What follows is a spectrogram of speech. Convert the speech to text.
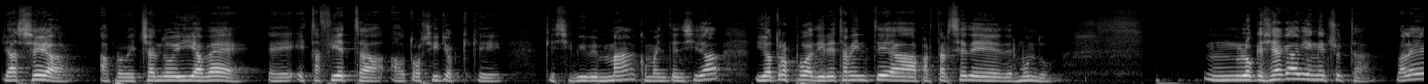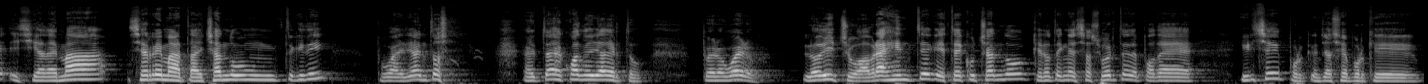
Ya sea aprovechando ir a ver eh, esta fiesta a otros sitios que, que, se viven más, con más intensidad, y otros pues directamente a apartarse del mundo. Mm, lo que se haga bien hecho está, ¿vale? Y si además se remata echando un tiquití, pues ya entonces entonces cuando del todo. Pero bueno, lo dicho, habrá gente que esté escuchando que no tenga esa suerte de poder irse, porque, ya sea porque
